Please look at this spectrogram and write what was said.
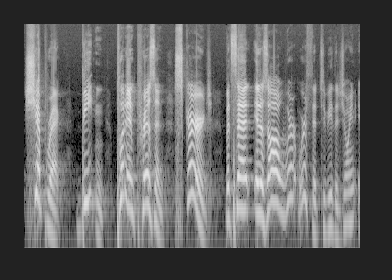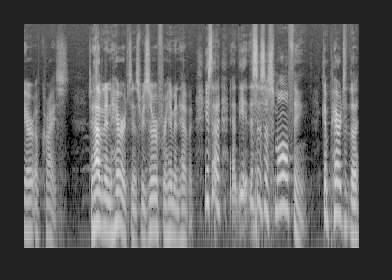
shipwrecked, beaten, put in prison, scourged, but said it is all worth it to be the joint heir of Christ, to have an inheritance reserved for him in heaven. He said, uh, This is a small thing compared to the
